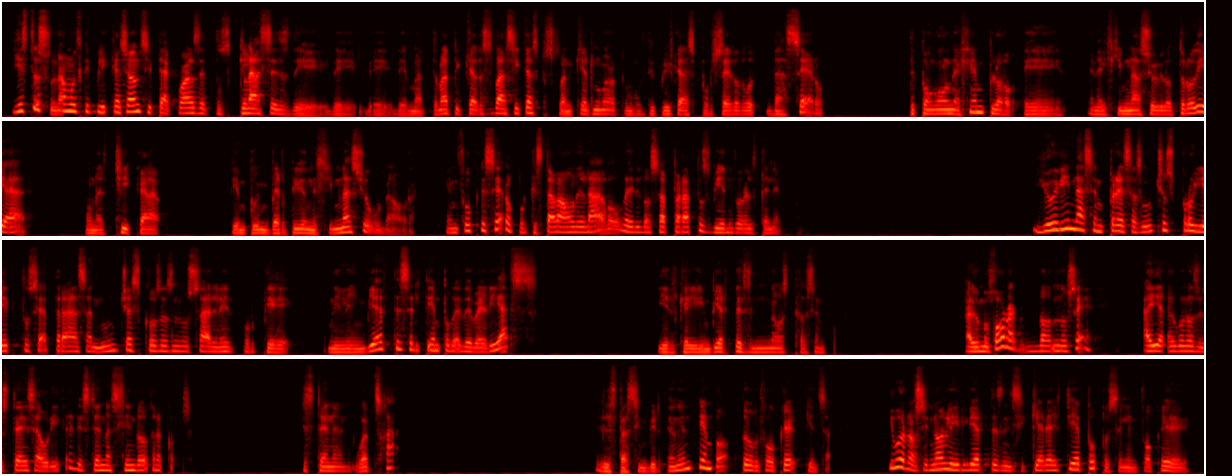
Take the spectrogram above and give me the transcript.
Y esto es una multiplicación, si te acuerdas de tus clases de, de, matemáticas básicas, pues cualquier número que multiplicas por cero da cero. Te pongo un ejemplo. Eh, en el gimnasio el otro día, una chica, tiempo invertido en el gimnasio, una hora. Enfoque cero, porque estaba a un lado de los aparatos viendo el teléfono. Y hoy en las empresas muchos proyectos se atrasan, muchas cosas no salen porque ni le inviertes el tiempo que deberías y el que le inviertes no estás enfocado. A lo mejor, no, no sé, hay algunos de ustedes ahorita que estén haciendo otra cosa. Estén en WhatsApp. Le estás invirtiendo el tiempo, tu enfoque, quién sabe. Y bueno, si no le inviertes ni siquiera el tiempo, pues el enfoque,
